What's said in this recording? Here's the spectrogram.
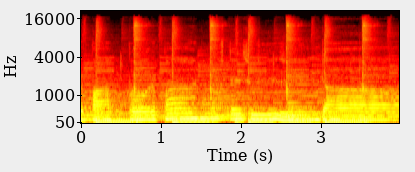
por pa por panos de syndar.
